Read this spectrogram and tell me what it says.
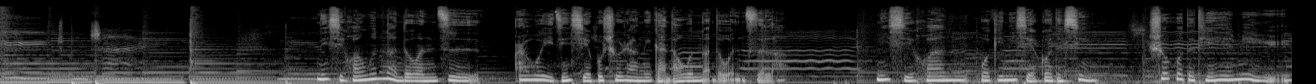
一种债。你喜欢温暖的文字，而我已经写不出让你感到温暖的文字了。你喜欢我给你写过的信，说过的甜言蜜语。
